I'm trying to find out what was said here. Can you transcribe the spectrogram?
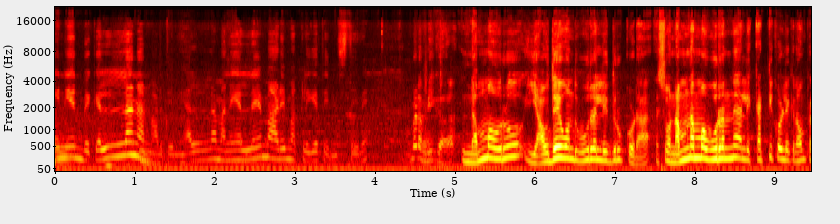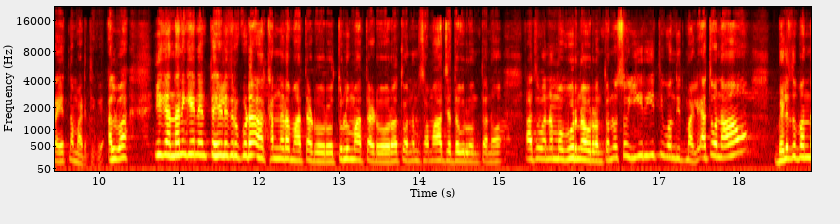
ಇನ್ನೇನು ಬೇಕು ಎಲ್ಲ ನಾನು ಮಾಡ್ತೀನಿ. ಎಲ್ಲ ಮನೆಯಲ್ಲೇ ಮಾಡಿ ಮಕ್ಕಳಿಗೆ ತಿನ್ನಿಸ್ತೀನಿ. ಮೇಡಮ್, ಈಗ ನಮ್ಮವರು ಯಾವುದೇ ಒಂದು ಊರಲ್ಲಿದ್ದರೂ ಕೂಡ ಸೊ ನಮ್ಮ ನಮ್ಮ ಊರನ್ನೇ ಅಲ್ಲಿ ಕಟ್ಟಿಕೊಳ್ಳಿಕ್ಕೆ ನಾವು ಪ್ರಯತ್ನ ಮಾಡ್ತೀವಿ, ಅಲ್ವಾ? ಈಗ ನನಗೇನಂತ ಹೇಳಿದ್ರು ಕೂಡ ಕನ್ನಡ ಮಾತಾಡುವವರು, ತುಳು ಮಾತಾಡುವವರು, ಅಥವಾ ನಮ್ಮ ಸಮಾಜದವರು ಅಂತನೋ, ಅಥವಾ ನಮ್ಮ ಊರಿನವರು ಅಂತನೋ ಸೊ ಈ ರೀತಿ ಒಂದು ಇದು ಮಾಡಲಿ. ಅಥವಾ ನಾವು ಬೆಳೆದು ಬಂದ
